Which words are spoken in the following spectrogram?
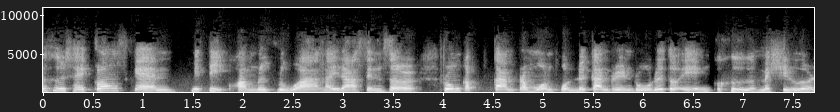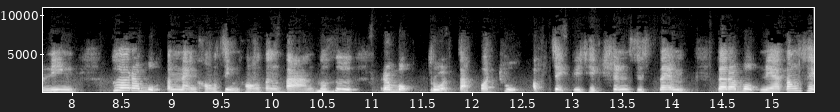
ก็คือใช้กล้องสแกนมิติความลึกหรือว่า lidar sensor ร่วมกับการประมวลผลด้วยการเรียนรู้ด้วยตัวเองก็คือ machine learning เพื่อระบุตำแหน่งของสิ่งของต่างๆ ก็คือระบบตรวจจับวัตถุ object detection system แต่ระบบนี้ต้องใช้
